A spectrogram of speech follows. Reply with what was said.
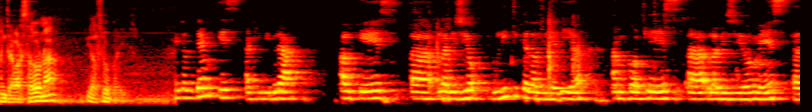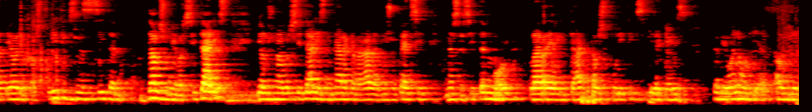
entre Barcelona i el seu país. El que intentem és equilibrar el que és eh, la visió política del dia a dia amb el que és eh, la visió més eh, teòrica. Els polítics necessiten dels universitaris i els universitaris, encara que a vegades no s'ho pensin, necessiten molt la realitat dels polítics i d'aquells que viuen el dia, el dia.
